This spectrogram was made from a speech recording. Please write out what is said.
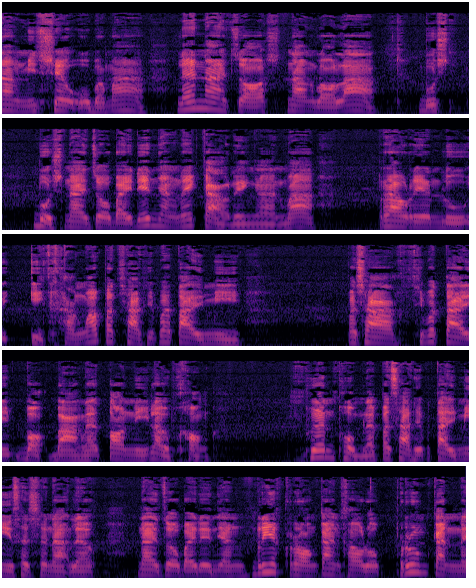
นางมิเชลโอบามา และนายจอร์จนางลอร่า บุช บุช นายโจไบเดนยังได้กล่าวในงานว่า เราเรียนรู้อีกครั้งว่าประชาธิปไตยมีประชาธิปไตยเบาบางและตอนนี้เหล่าของเพื่อนผมและประชาธิปไตยมีชัยชนะแล้ว นายโจไบเดนยังเรียกร้องการเคารพร่วมกันใน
